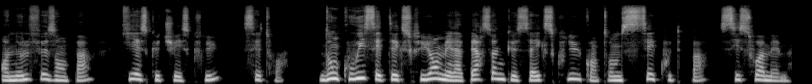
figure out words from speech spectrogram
en ne le faisant pas, qui est-ce que tu exclus? C'est toi. Donc oui, c'est excluant, mais la personne que ça exclut quand on ne s'écoute pas, c'est soi-même.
